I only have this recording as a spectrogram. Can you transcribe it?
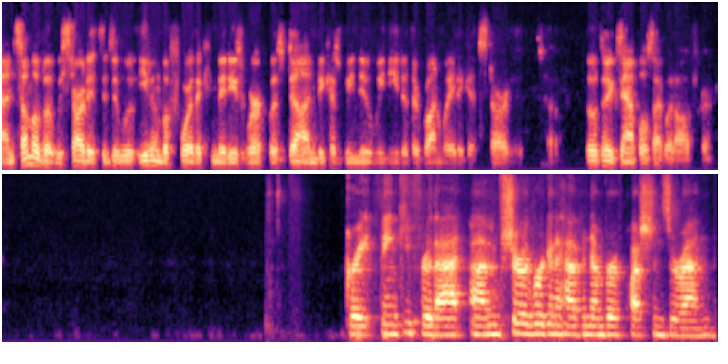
And some of it we started to do even before the committee's work was done because we knew we needed the runway to get started. So those are examples I would offer. Great, thank you for that. I'm sure we're going to have a number of questions around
